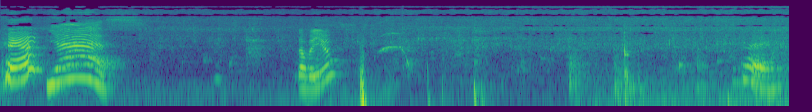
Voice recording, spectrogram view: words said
can? Yes. W? Okay.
